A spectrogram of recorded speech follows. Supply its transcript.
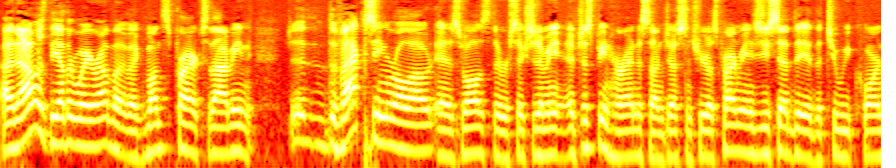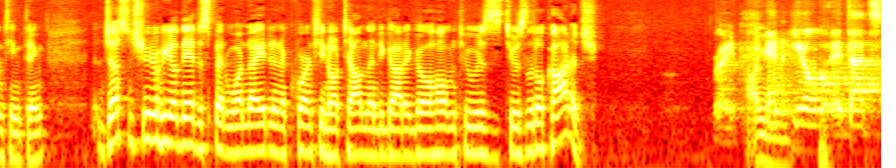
And that was the other way around. Like, like months prior to that. I mean, the vaccine rollout as well as the restrictions. I mean, it's just been horrendous on Justin Trudeau's part. I mean, as you said, the the two week quarantine thing. Justin Trudeau he only had to spend one night in a quarantine hotel, and then he got to go home to his to his little cottage. Right, I mean, and you know that's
